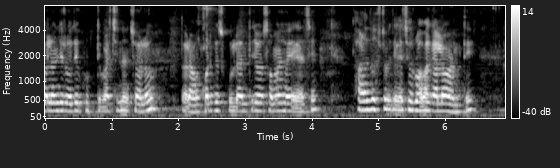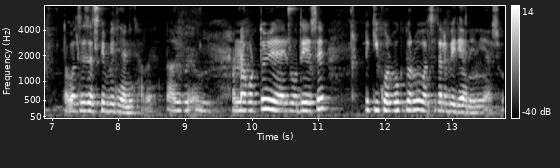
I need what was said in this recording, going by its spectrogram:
বললাম যে রোদে ঘুরতে পারছি না, চলো। তো অঙ্কনকে স্কুলে আনতে যাওয়ার সময় হয়ে গেছে। সাড়ে দশটা বেজে গেছে, ওর বাবা গেল আনতে। তো বলছে যে আজকে বিরিয়ানি খাবে। তাহলে রান্না করতে রোদে এসে কী করব কী করব? বলছে, তাহলে বিরিয়ানি নিয়ে আসব।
